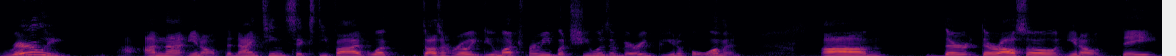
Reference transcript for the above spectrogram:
rarely, I'm not, you know, the 1965 look doesn't really do much for me, but she was a very beautiful woman. Um, they're they're also, you know, they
